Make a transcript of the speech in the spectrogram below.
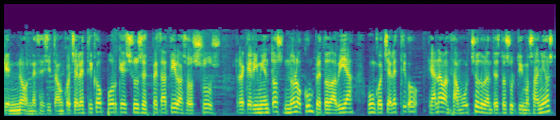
que no necesita un coche eléctrico porque sus expectativas o sus requerimientos no lo cumple todavía un coche eléctrico que han avanzado mucho durante estos últimos años,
